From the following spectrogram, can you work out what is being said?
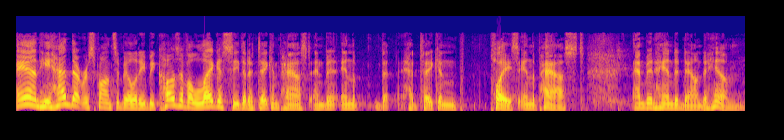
and he had that responsibility because of a legacy that had taken past and been in the, that had taken place in the past and been handed down to him.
